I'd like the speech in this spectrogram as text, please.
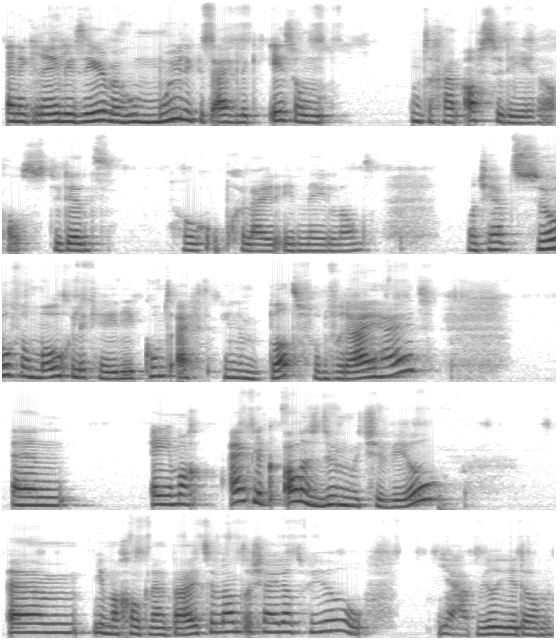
en ik realiseer me hoe moeilijk het eigenlijk is om, om te gaan afstuderen als student hoogopgeleide in Nederland. Want je hebt zoveel mogelijkheden. Je komt echt in een bad van vrijheid. En, en je mag eigenlijk alles doen wat je wil. Ehm, je mag ook naar het buitenland als jij dat wil. Ja, wil je dan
